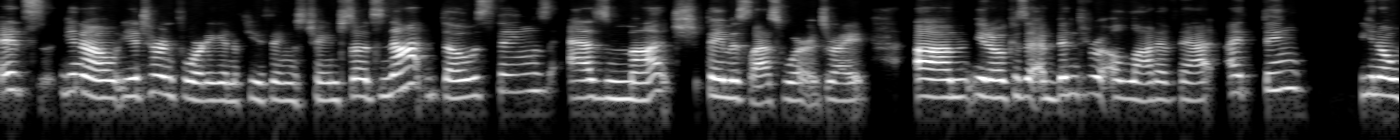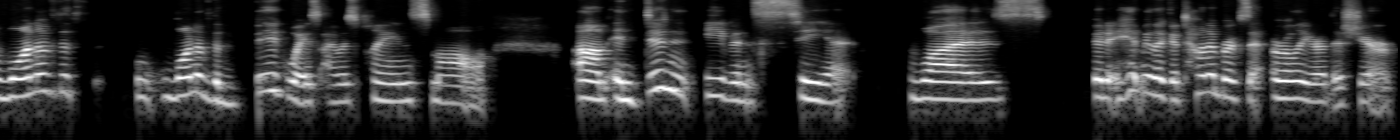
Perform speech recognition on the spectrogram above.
it's you know you turn 40 and a few things change. So it's not those things as much famous last words right? Um you know because i've been through a lot of that. I think you know one of the one of the big ways i was playing small um, and didn't even see it was and it hit me like a ton of bricks earlier this year.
